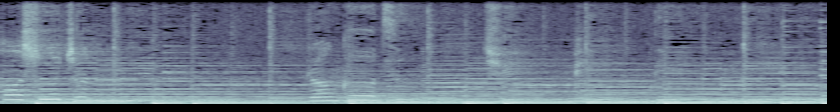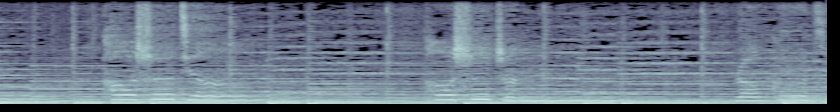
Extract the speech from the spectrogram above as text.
它是真。让。是假，他是真。让各自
